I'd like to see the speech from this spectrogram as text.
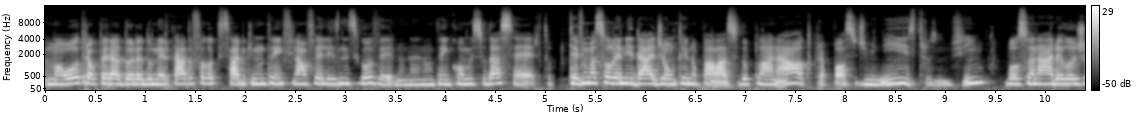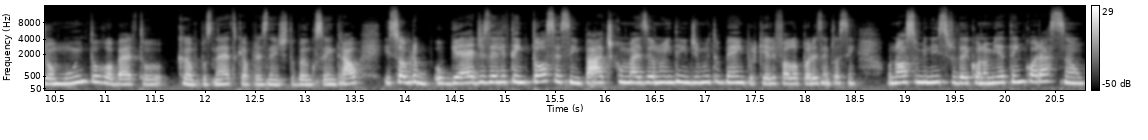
Uma outra operadora do mercado falou que sabe que não tem final feliz nesse governo, né? Não tem como isso dar certo. Teve uma solenidade ontem no Palácio do Planalto para posse de ministros, enfim. Bolsonaro elogiou muito o Roberto Campos Neto, que é o presidente do Banco Central, e sobre o Guedes, ele tentou ser simpático, mas eu não entendi muito bem, porque ele falou, por exemplo, assim: "O nosso ministro da Economia tem coração".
